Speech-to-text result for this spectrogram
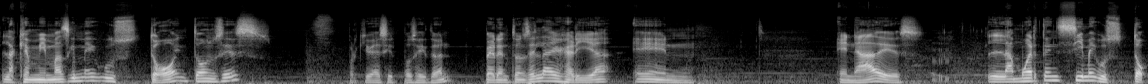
la que a mí más me gustó entonces, porque iba a decir Poseidón, pero entonces la dejaría en, en Hades. La muerte en sí me gustó.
